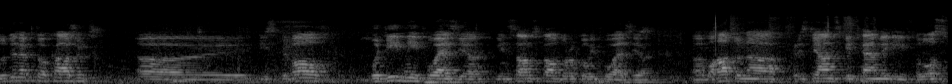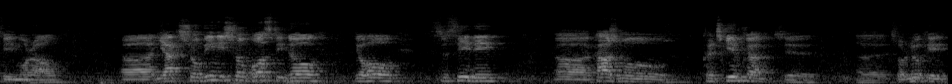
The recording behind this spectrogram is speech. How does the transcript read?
людина, хто кажуть, е, і співав подібні поезія, він сам спав барокові поезія. Е, багато на християнські і філософії, морал. Е, якщо він йшов в гості до його сусідів, е, кажемо, Кричківка чи Чорнюки,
